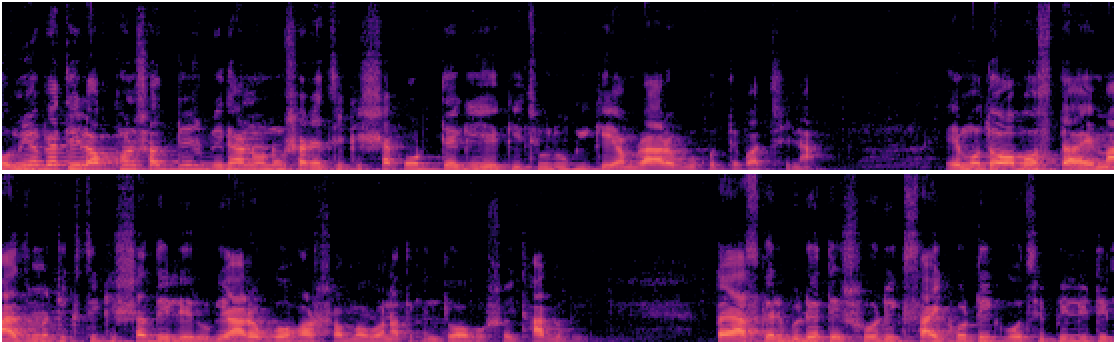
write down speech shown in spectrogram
হোমিওপ্যাথি লক্ষণ সদৃশ বিধান অনুসারে চিকিৎসা করতে গিয়ে কিছু রুগীকে আমরা আরোগ্য করতে পারছি না। এমতো অবস্থায় মায়াজমেটিক চিকিৎসা দিলে রুগী আরোগ্য হওয়ার সম্ভাবনা কিন্তু অবশ্যই থাকবে। তাই আজকের ভিডিওতে শরিক সাইকোটিক ও সিপিলিটিক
